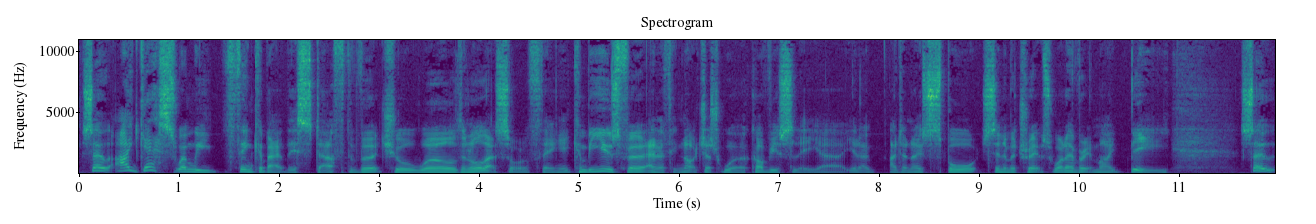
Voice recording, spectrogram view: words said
So I guess when we think about this stuff, the virtual world and all that sort of thing, it can be used for anything, not just work, obviously. Uh, you know, I don't know, sport, cinema trips, whatever it might be. So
